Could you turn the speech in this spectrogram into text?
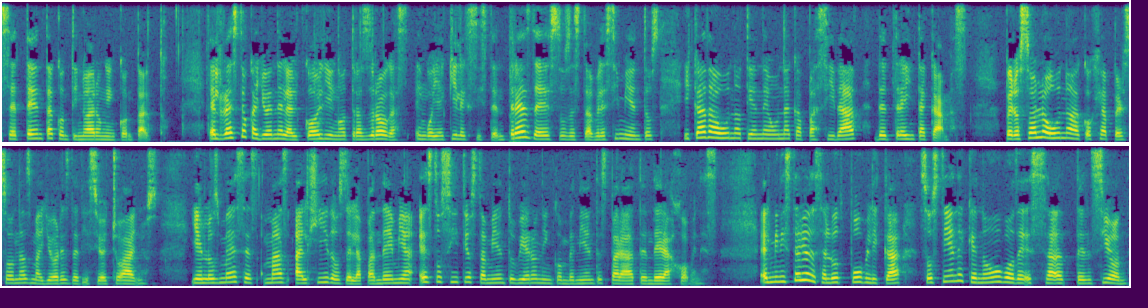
70 continuaron en contacto. El resto cayó en el alcohol y en otras drogas. En Guayaquil existen tres de estos establecimientos y cada uno tiene una capacidad de 30 camas. Pero solo uno acoge a personas mayores de 18 años. Y en los meses más algidos de la pandemia, estos sitios también tuvieron inconvenientes para atender a jóvenes. El Ministerio de Salud Pública sostiene que no hubo desatención.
